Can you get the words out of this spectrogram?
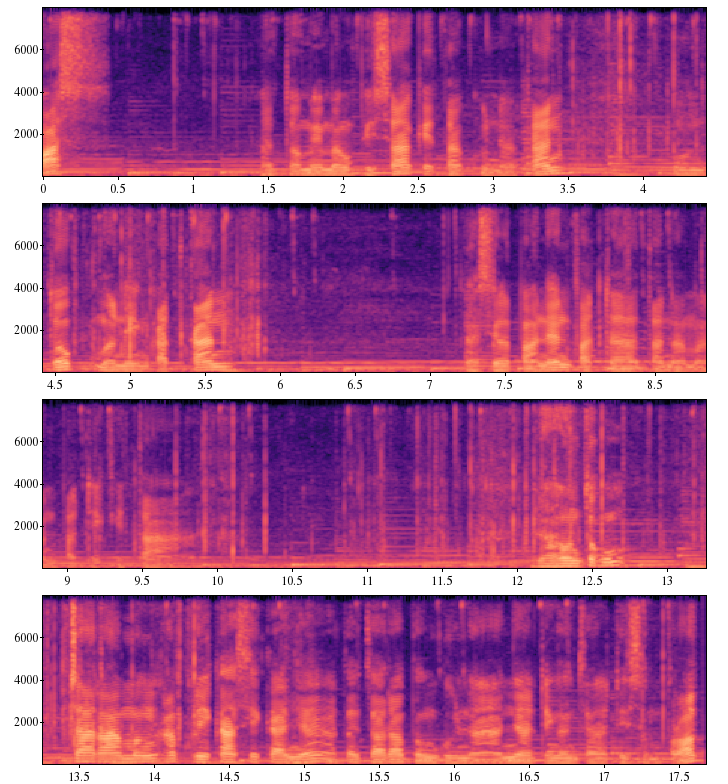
pas atau memang bisa kita gunakan untuk meningkatkan hasil panen pada tanaman padi kita Nah untuk cara mengaplikasikannya atau cara penggunaannya dengan cara disemprot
